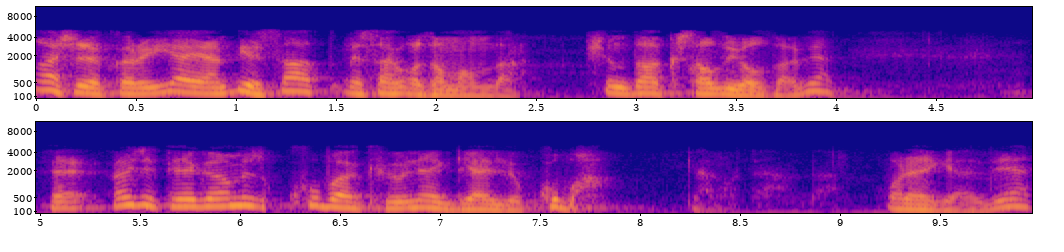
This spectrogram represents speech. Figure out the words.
Aşağı yukarı yayan bir saat mesafe o zamanlar. Şimdi daha kısaldı yol tabi. E, önce Peygamberimiz Kuba köyüne geldi. Kuba. Gel Oraya geldi.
